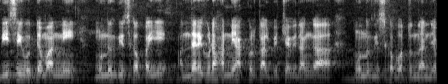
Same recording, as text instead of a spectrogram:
బీసీ ఉద్యమాన్ని ముందుకు తీసుకుపోయి అందరికీ కూడా అన్ని హక్కులు కల్పించే విధంగా ముందుకు తీసుకుపోతుందని చెప్పి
